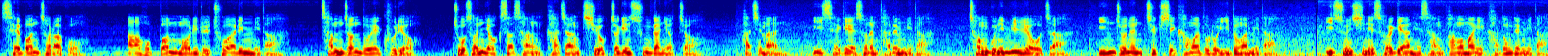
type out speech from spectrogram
세 번 절하고 아홉 번 머리를 조아립니다. 삼전도의 구려 조선 역사상 가장 치욕적인 순간이었죠. 하지만 이 세계에서는 다릅니다. 청군이 밀려오자 인조는 즉시 강화도로 이동합니다. 이순신이 설계한 해상 방어망이 가동됩니다.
